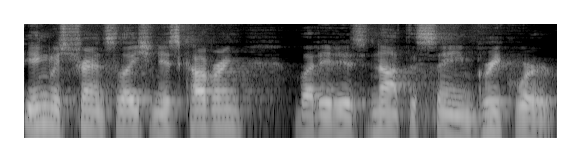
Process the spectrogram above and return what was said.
English translation is covering, but it is not the same Greek word.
